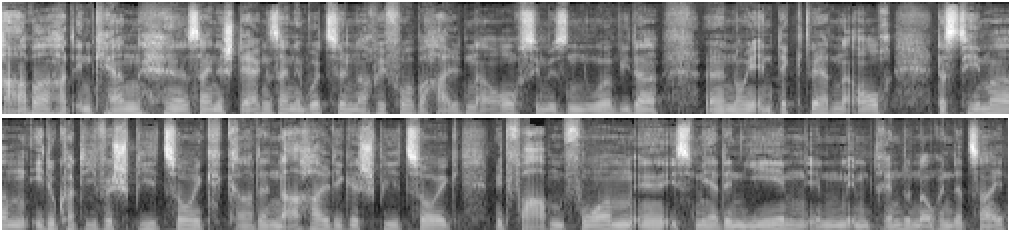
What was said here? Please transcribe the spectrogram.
Haber hat im Kern äh, seine Stärken, seine Wurzeln nach wie vor behalten auch. Sie müssen nur wieder äh, neu entdeckt werden auch. Das Thema edukatives Spielzeug, gerade nachhaltiges Spielzeug mit Farbenform äh, ist mehr denn je im, im Trend und auch in der Zeit.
